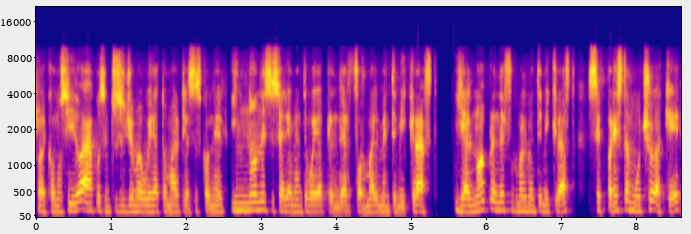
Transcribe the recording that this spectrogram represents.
reconocido, ah, pues entonces yo me voy a, a tomar clases con él y no necesariamente voy a aprender formalmente mi craft. Y al no aprender formalmente mi craft, se presta mucho a que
